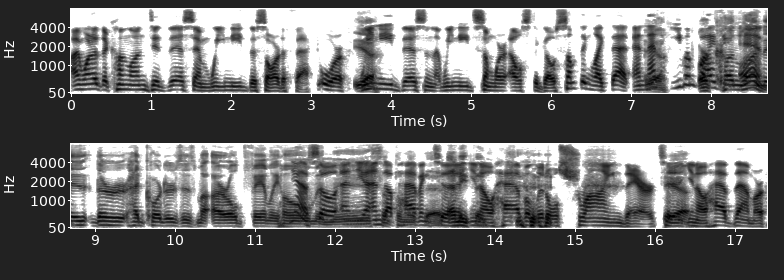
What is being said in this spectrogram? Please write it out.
I wanted the Kunlun did this, and we need this artifact, or Yeah. we need this, and that we need somewhere else to go, something like that. And then Yeah. even Or by the Kunlun end, is their headquarters is my, our old family home. Yeah, so and, and eh, you end up something like having to Anything. you know have a little shrine there to you know have them or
